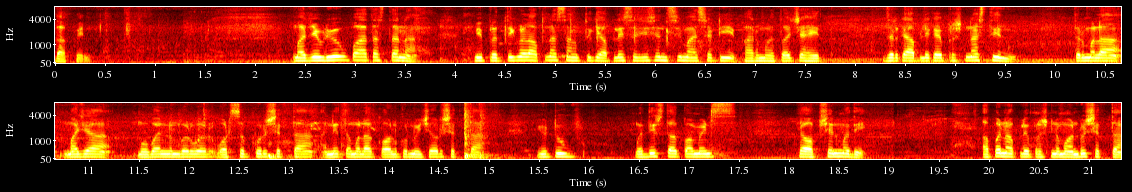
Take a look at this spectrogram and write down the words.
दाखवेन. माझे व्हिडिओ पाहत असताना मी प्रत्येक वेळा आपणास सांगतो की आपले सजेशन्स ही माझ्यासाठी फार महत्त्वाचे आहेत. जर काय आपले काही प्रश्न असतील तर मला माझ्या मोबाईल नंबरवर व्हॉट्सअप करू शकता अन्यथा मला कॉल करून विचारू शकता. यूट्यूबमध्ये सुद्धा कॉमेंट्स ह्या ऑप्शनमध्ये आपण आपले प्रश्न मांडू शकता.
